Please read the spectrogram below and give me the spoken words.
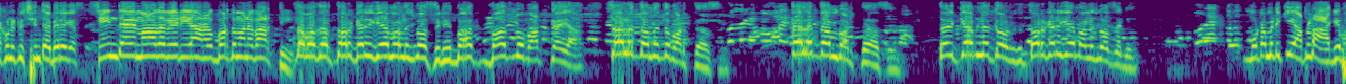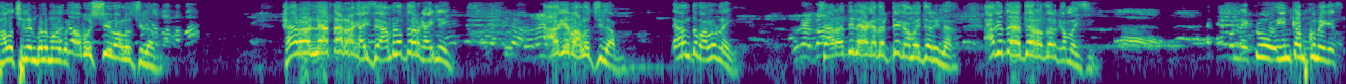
এখন একটু চিন্তা বেড়ে গেছে। চিন্তায় মাদা বেরিয়ে আর বর্তমানে বাড়তি। বাজার তরকারি খেয়ে মানুষ বাঁচেনি ভাত বাঁচবো ভাত খাইয়া। চালের দামে তো বাড়তে আছে। তেলের দাম বাড়তে আছে। তো কেমনে তরকারি খেয়ে মানুষ বাঁচেনি। মোটামুটি কি আপনারা আগে ভালো ছিলেন বলে মনে করেন? অবশ্যই ভালো ছিলাম। হ্যাঁ নেতারা খাইছে আমরা তো আর খাই নাই। আগে ভালো ছিলাম এখন তো ভালো নাই। সারাদিন এক হাজার টাকা কামাইতে পারি না আগে তো হাজার হাজার কামাইছি। এখন একটু ইনকাম কমে গেছে।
